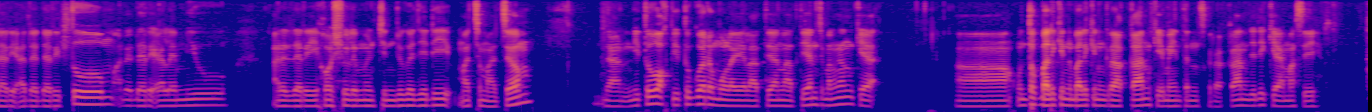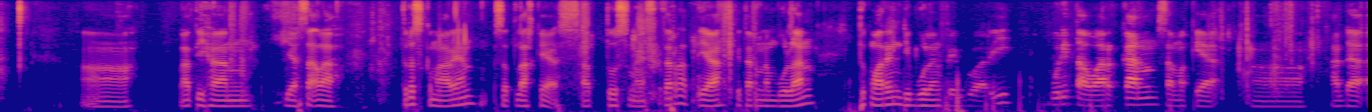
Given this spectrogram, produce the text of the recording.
dari ada dari TUM ada dari LMU ada dari Hochschule München juga jadi macam-macam dan itu waktu itu gue udah mulai latihan-latihan cuman kan kayak uh, untuk balikin balikin gerakan kayak maintenance gerakan jadi kayak masih uh, latihan biasa lah. Terus kemarin setelah kayak satu semester ya sekitar enam bulan itu kemarin di bulan Februari gue ditawarkan sama kayak uh, ada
